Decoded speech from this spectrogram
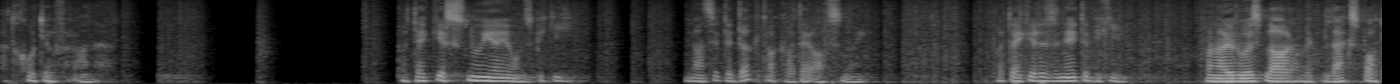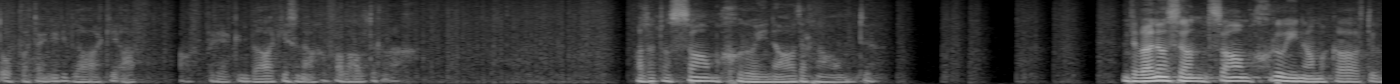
Dat God jou verander. Partykeer snoei hy ons bietjie en dan sit 'n dik tak wat hy afsnoei. Partykeer is dit net 'n bietjie van hy roosblare met black spot op wat hy net die blaartjie af afbreek en blaartjies in 'n geval al droog. Maar laat ons saam groei nader na hom toe. En terwyl ons dan saam groei na mekaar toe,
